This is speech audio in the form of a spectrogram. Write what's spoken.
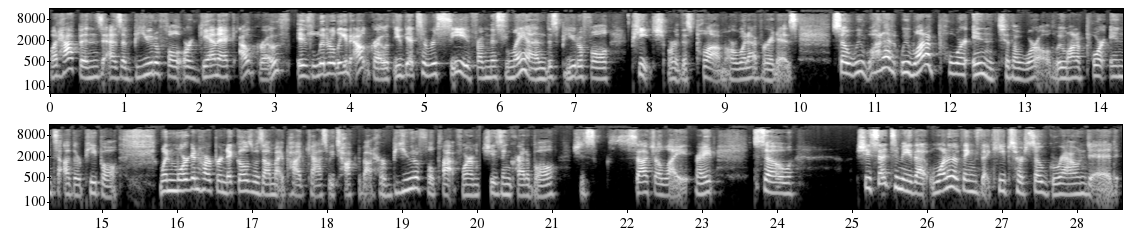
what happens as a beautiful organic outgrowth is literally an outgrowth. You get to receive from this land this beautiful peach or this plum or whatever it is. So we want to we want to pour into the world. We want to pour into other people. When Morgan Harper Nichols was on my podcast, we talked about her beautiful platform. She's incredible. She's such a light, right? So she said to me that one of the things that keeps her so grounded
